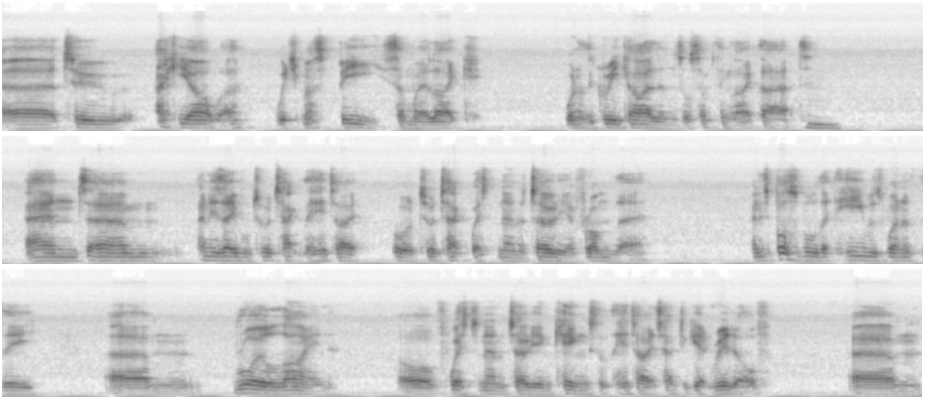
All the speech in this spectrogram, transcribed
uh, to Ahhiyawa, which must be somewhere like one of the Greek islands or something like that, Hmm. and um, and is able to attack the Hittite or to attack Western Anatolia from there. And it's possible that he was one of the um, royal line of Western Anatolian kings that the Hittites had to get rid of um,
